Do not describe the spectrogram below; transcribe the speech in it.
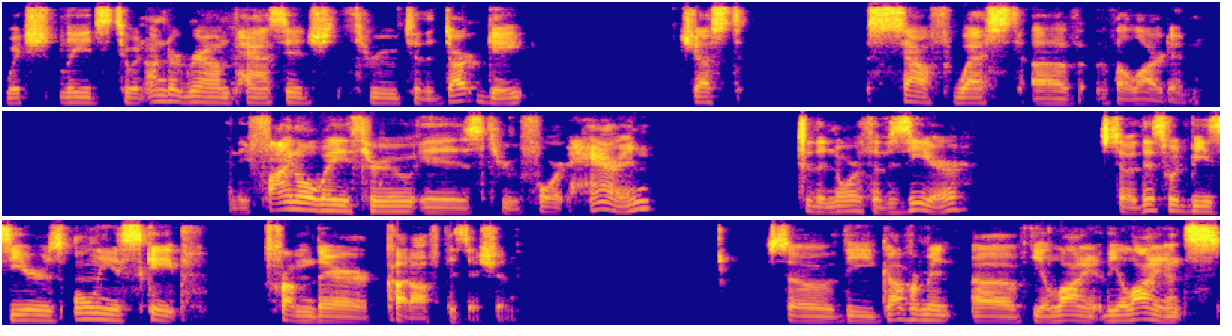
which leads to an underground passage through to the Dark Gate, just southwest of Valarden. And the final way through is through Fort Heron to the north of Zir. So this would be Zir's only escape from their cutoff position. So the government of the alliance, the alliance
